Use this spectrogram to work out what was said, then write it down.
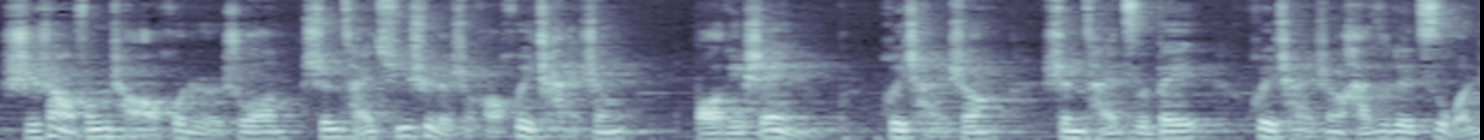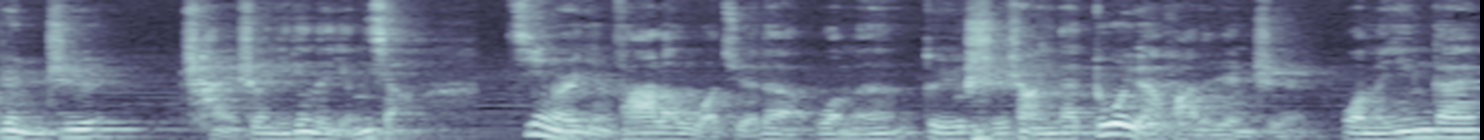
时尚风潮或者说身材趋势的时候，会产生 body shame，会产生身材自卑，会产生孩子对自我认知产生一定的影响，进而引发了我觉得我们对于时尚应该多元化的认知，我们应该。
